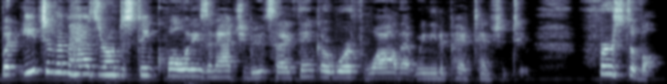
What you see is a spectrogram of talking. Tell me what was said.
But each of them has their own distinct qualities and attributes that I think are worthwhile that we need to pay attention to. First of all,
